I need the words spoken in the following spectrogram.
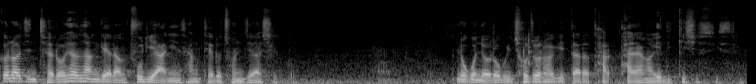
끊어진 채로 현상계랑 둘이 아닌 상태로 존재하실 거고 요건 여러분이 조절하기 따라 다, 다양하게 느끼실 수 있습니다.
